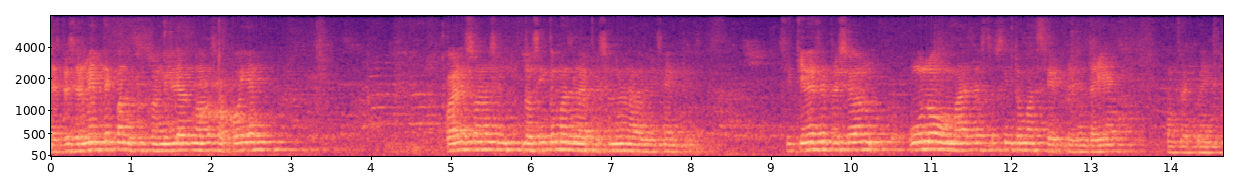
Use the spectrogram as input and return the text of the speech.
especialmente cuando sus familias no los apoyan ¿Cuáles son los, síntomas de la depresión en adolescentes? Si tienes depresión, uno o más de estos síntomas se presentarían con frecuencia.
